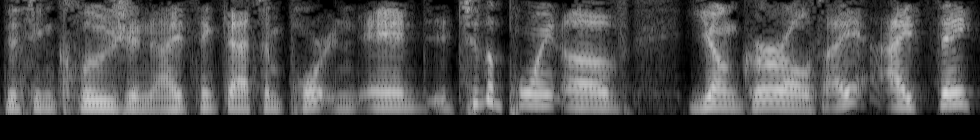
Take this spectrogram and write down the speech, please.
this inclusion. I think that's important. And to the point of young girls, I, I think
